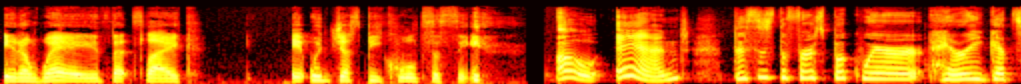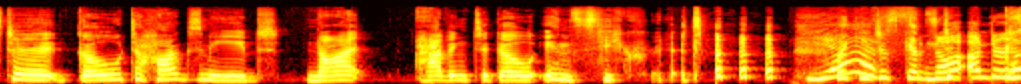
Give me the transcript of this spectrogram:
in a way that's like, it would just be cool to see. Oh, and this is the first book where Harry gets to go to Hogsmeade not having to go in secret. Yeah, like he just gets not under his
